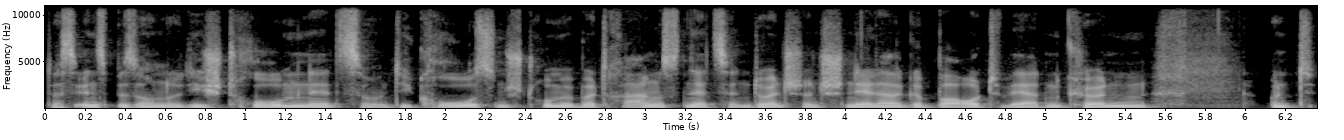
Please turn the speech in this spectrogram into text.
dass insbesondere die Stromnetze und die großen Stromübertragungsnetze in Deutschland schneller gebaut werden können. Und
